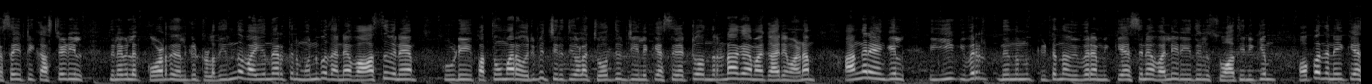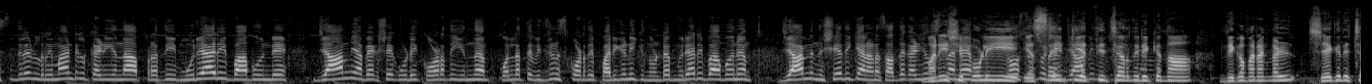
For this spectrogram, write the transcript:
എസ് ഐ ടി കസ്റ്റഡിയിൽ നിലവിൽ കോടതി നൽകിയിട്ടുള്ളത്. ഇന്ന് വൈകുന്നേരത്തിന് മുൻപ് തന്നെ വാസുവിനെ കൂടി പത്മകുമാരെ ഒരുമിച്ചിരുത്തിയുള്ള ചോദ്യം ചെയ്യൽ കേസിൽ ഏറ്റവും നിർണായകമായ കാര്യമാണ് അങ്ങനെയെങ്കിൽ ഈ ഇവരിൽ നിന്നും കിട്ടുന്ന വിവരം ഈ കേസിനെ വലിയ രീതിയിൽ സ്വാധീനിക്കും. ഒപ്പം തന്നെ ഈ കേസ് നിലവിൽ റിമാൻഡിൽ കഴിയുന്ന പ്രതി മുരാരി ബാബുവിന്റെ ജാമ്യ അപേക്ഷയെ കൂടി കോടതി ഇന്ന് കൊല്ലത്തെ വിജിലൻസ് കോടതി പരിഗണിക്കുന്നുണ്ട്. മുരാരി ബാബുവിന് ജാമ്യം നിഷേധിക്കാനാണ് സാധ്യത. കഴിഞ്ഞ ദിവസം മനീഷ് തന്നെ ഇപ്പോൾ ഈ എസ് ഐ പ്രോസിക്യൂഷൻ ടി ജാമ്യം എത്തിച്ചേർന്നിരിക്കുന്ന നിഗമനങ്ങൾ ശേഖരിച്ച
